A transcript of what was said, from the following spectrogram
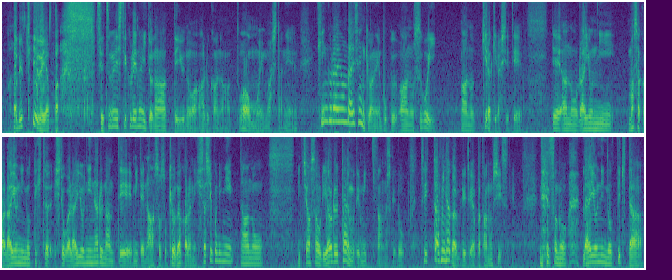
ある程度やっぱ説明してくれないとなっていうのはあるかなとは思いましたね。キングライオン大選挙はね、僕、あの、すごい、あの、キラキラしてて、で、あの、ライオンにまさかライオンに乗ってきた人がライオンになるなんて、みたいな、あ、そうそう、今日だからね、久しぶりに、あの、一朝をリアルタイムで見てたんですけど、ツイッター見ながら見るとやっぱ楽しいですね。で、その、ライオンに乗ってきた、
